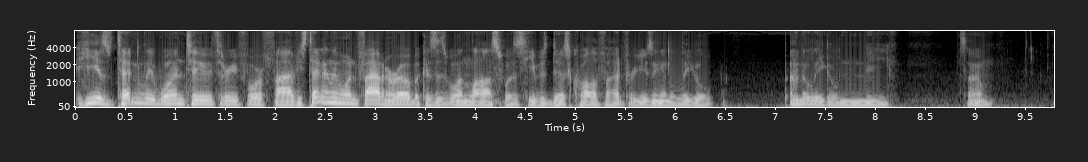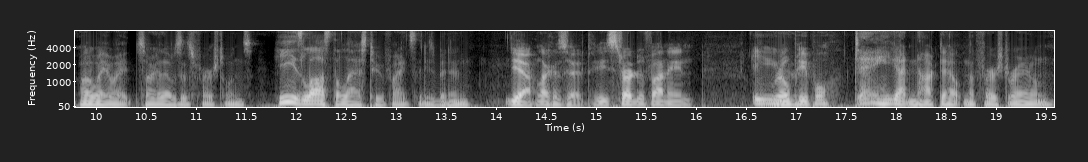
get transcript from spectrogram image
he is technically one, two, three, four, five. He's technically won five in a row because his one loss was he was disqualified for using an illegal, an illegal knee. So Oh wait, wait. Sorry, that was his first ones. He's lost the last two fights that he's been in. Yeah, like I said, he started finding real people. Dang, he got knocked out in the first round.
